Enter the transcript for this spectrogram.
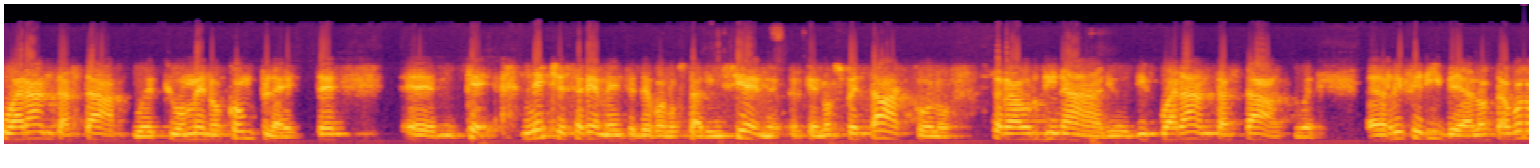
40 statue più o meno complete ehm, che necessariamente devono stare insieme perché lo spettacolo straordinario di 40 statue eh, riferibili all'VIII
